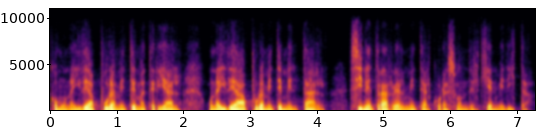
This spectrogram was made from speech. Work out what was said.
como una idea puramente material, una idea puramente mental, sin entrar realmente al corazón del quien medita.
